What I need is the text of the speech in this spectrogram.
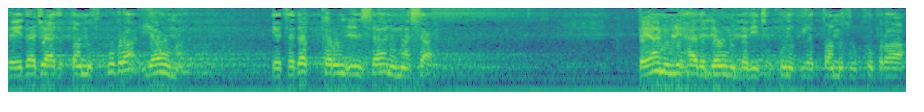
فإذا جاءت الطامة الكبرى يوم يتذكر الإنسان ما سعى. بيان لهذا اليوم الذي تكون فيه الطامة الكبرى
